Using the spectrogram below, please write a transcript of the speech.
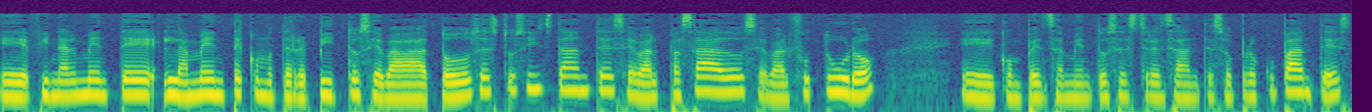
Eh, finalmente la mente, como te repito, se va a todos estos instantes, se va al pasado, se va al futuro, eh, con pensamientos estresantes o preocupantes,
